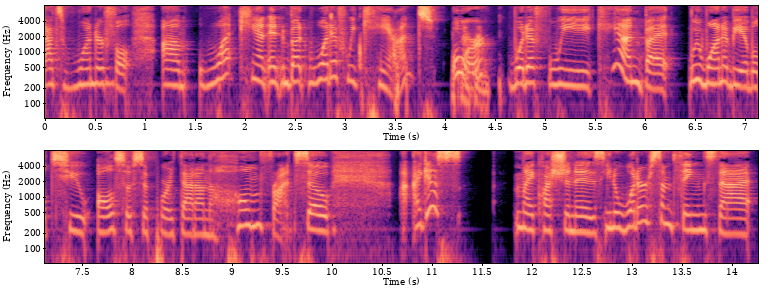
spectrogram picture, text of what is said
that's wonderful. Um, what can it, but what if we can't? Or what if we can, but we want to be able to also support that on the home front? So I guess my question is, you know, what are some things that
